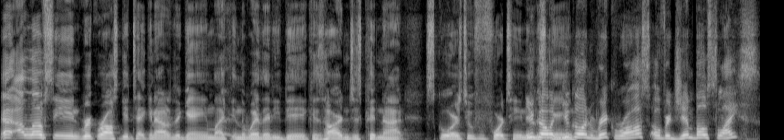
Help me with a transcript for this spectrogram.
eh, I love seeing Rick Ross get taken out of the game like in the way that he did because Harden just could not score. It's two for fourteen. You going? You going Rick Ross over Kimbo Slice?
